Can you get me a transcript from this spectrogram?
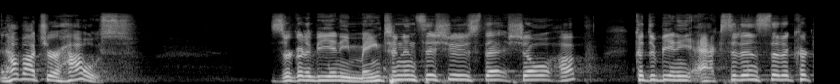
And how about your house? Is there going to be any maintenance issues that show up? Could there be any accidents that occurred?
